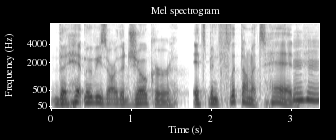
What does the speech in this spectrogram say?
the hit movies are the Joker. It's been flipped on its head, mm-hmm.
